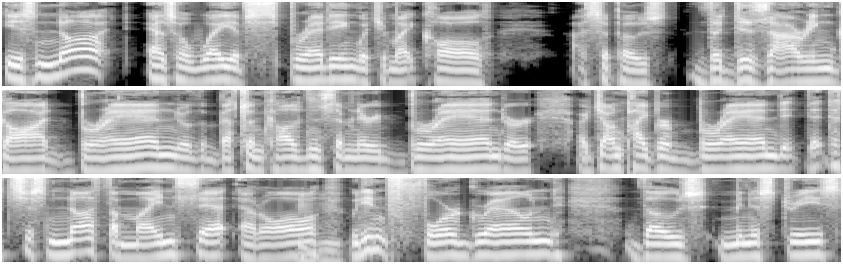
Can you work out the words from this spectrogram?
is not as a way of spreading what you might call, I suppose, the Desiring God brand or the Bethlehem College and Seminary brand or, or John Piper brand. It, that's just not the mindset at all. Mm-hmm. We didn't foreground those ministries.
